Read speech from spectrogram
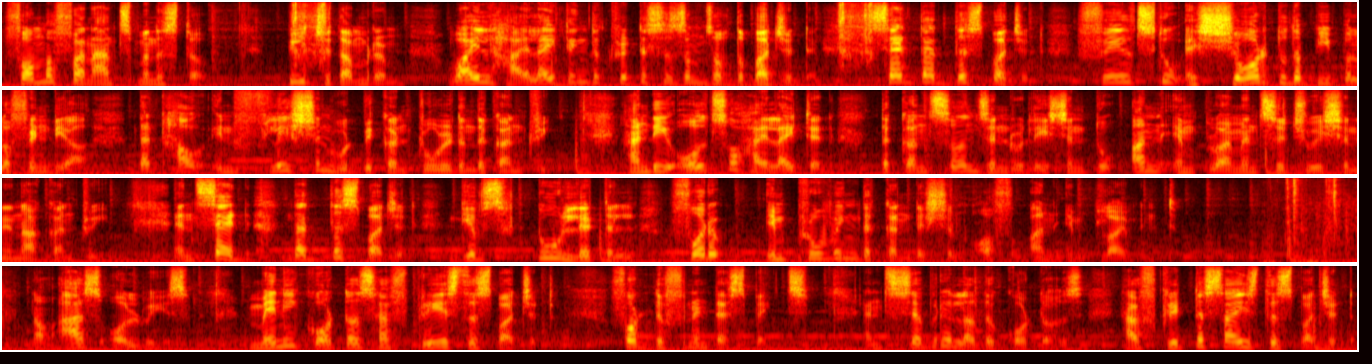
former Finance Minister P. Chidambaram, while highlighting the criticisms of the budget, said that this budget fails to assure to the people of India that how inflation would be controlled in the country. And he also highlighted the concerns in relation to unemployment situation in our country and said that this budget gives too little for improving the condition of unemployment. Now, as always, many quarters have praised this budget for different aspects, and several other quarters have criticized this budget,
